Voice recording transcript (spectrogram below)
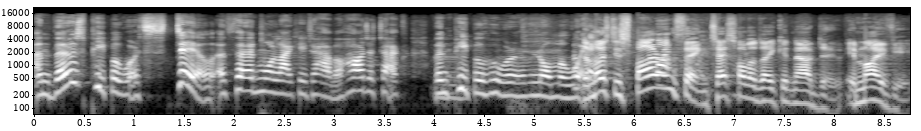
And those people were still a third more likely to have a heart attack than people who were of normal weight. The most inspiring thing Tess Holliday could now do, in my view,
